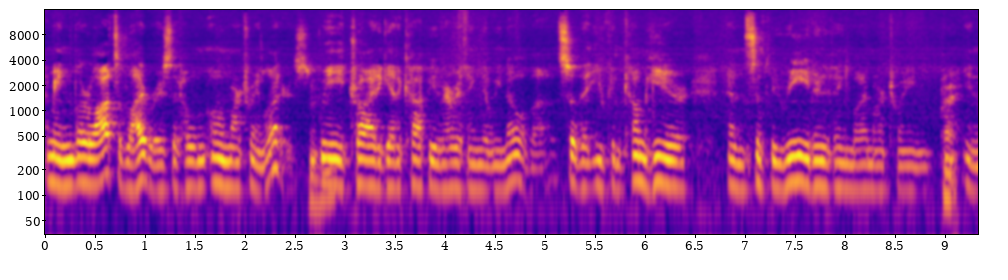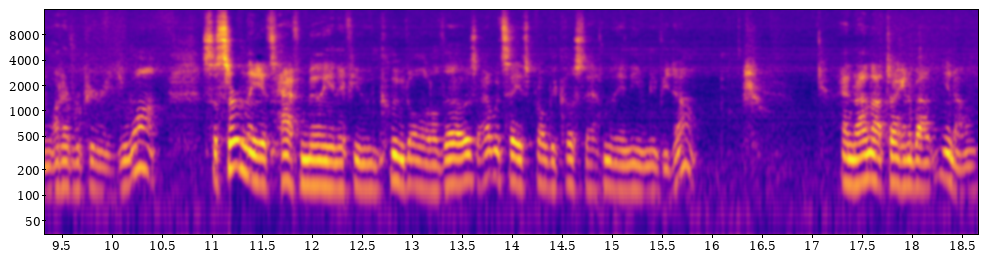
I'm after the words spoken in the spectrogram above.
I mean, there are lots of libraries that own Mark Twain letters. Mm-hmm. We try to get a copy of everything that we know about so that you can come here and simply read anything by Mark Twain right. in whatever period you want. So certainly it's half a million if you include all of those. I would say it's probably close to half a million even if you don't. And I'm not talking about, you know,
